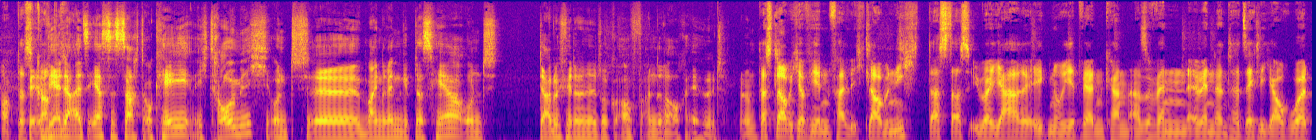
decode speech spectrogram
ob wer, wer da als erstes sagt, okay, ich traue mich und äh, mein Rennen gibt das her und dadurch wird dann der Druck auf andere auch erhöht. Ne? Das glaube ich auf jeden Fall. Ich glaube nicht, dass das über Jahre ignoriert werden kann. Also wenn, wenn dann tatsächlich auch World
